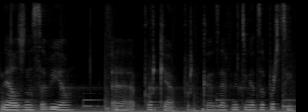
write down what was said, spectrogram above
eles não sabiam. Uh, porquê? Porque a Zephanie tinha desaparecido.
